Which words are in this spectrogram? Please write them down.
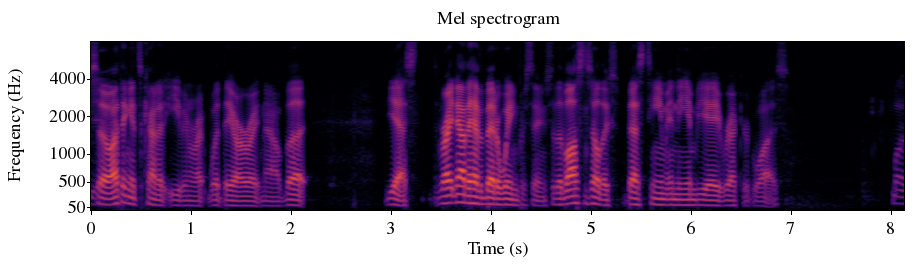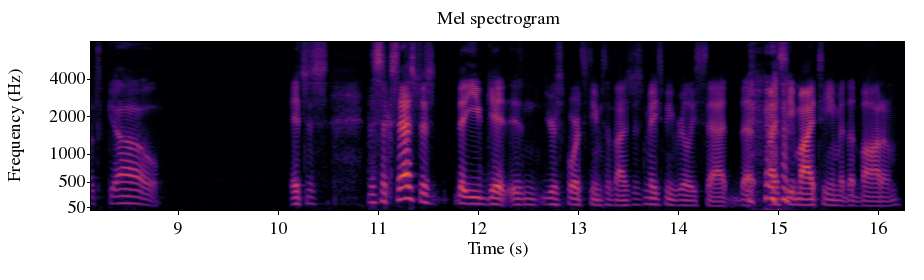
so I think it's kind of even right what they are right now. But yes, right now they have a better winning percentage. So the Boston Celtics, best team in the NBA record wise. Let's go. It's just the success just that you get in your sports team sometimes just makes me really sad that I see my team at the bottom.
